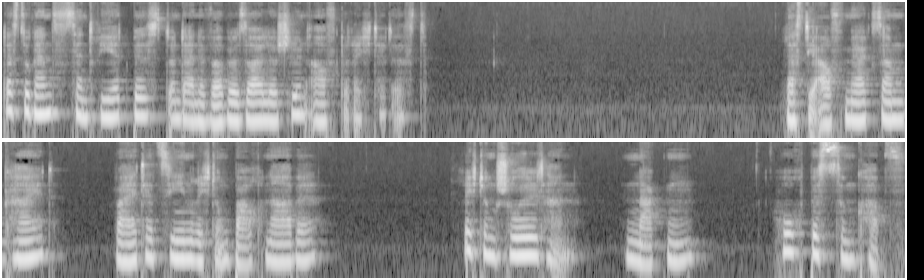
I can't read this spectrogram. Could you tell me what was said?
dass du ganz zentriert bist und deine Wirbelsäule schön aufgerichtet ist. Lass die Aufmerksamkeit weiterziehen Richtung Bauchnabel, Richtung Schultern, Nacken, hoch bis zum Kopf.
